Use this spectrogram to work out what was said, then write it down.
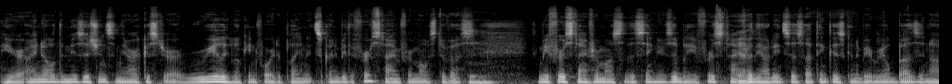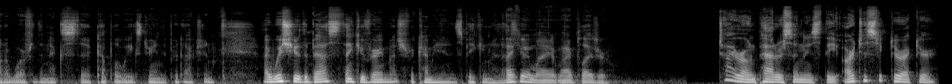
here. I know the musicians in the orchestra are really looking forward to playing. It's going to be the first time for most of us. Mm-hmm. It's going to be first time for most of the singers. It'll be the first time yeah. for the audiences. I think there's going to be a real buzz in Ottawa for the next uh, couple of weeks during the production. I wish you the best. Thank you very much for coming in and speaking with us. Thank you. My, my pleasure. Tyrone Patterson is the artistic director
